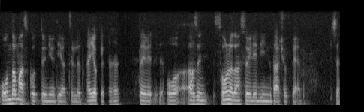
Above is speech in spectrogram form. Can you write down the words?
onda maskot dönüyor diye hatırladım. Ha, yok yok. Hı-hı. Tabii o az önce sonradan söylediğini daha çok beğendim. Güzel.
